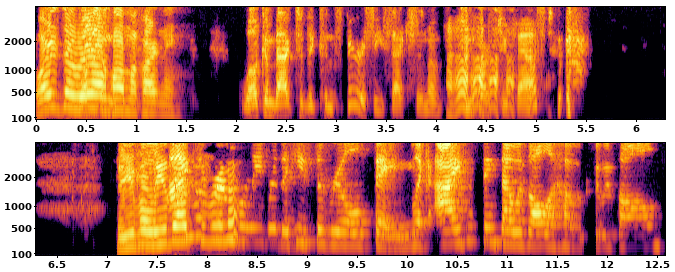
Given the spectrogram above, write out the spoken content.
Where's the real welcome, Paul McCartney? Welcome back to the conspiracy section of Too Hard, Too Fast. Do you believe that, I'm Sabrina? I'm a believer that he's the real thing. Like I just think that was all a hoax. It was all.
